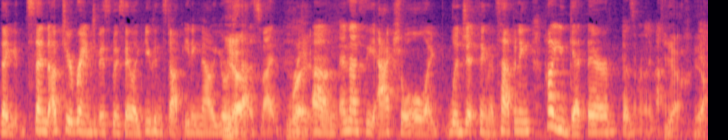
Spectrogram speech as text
that you send up to your brain to basically say like you can stop eating now, you're Yeah. satisfied. Right. Um, and that's the actual like legit thing that's happening. How you get there doesn't really matter. Yeah, yeah.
